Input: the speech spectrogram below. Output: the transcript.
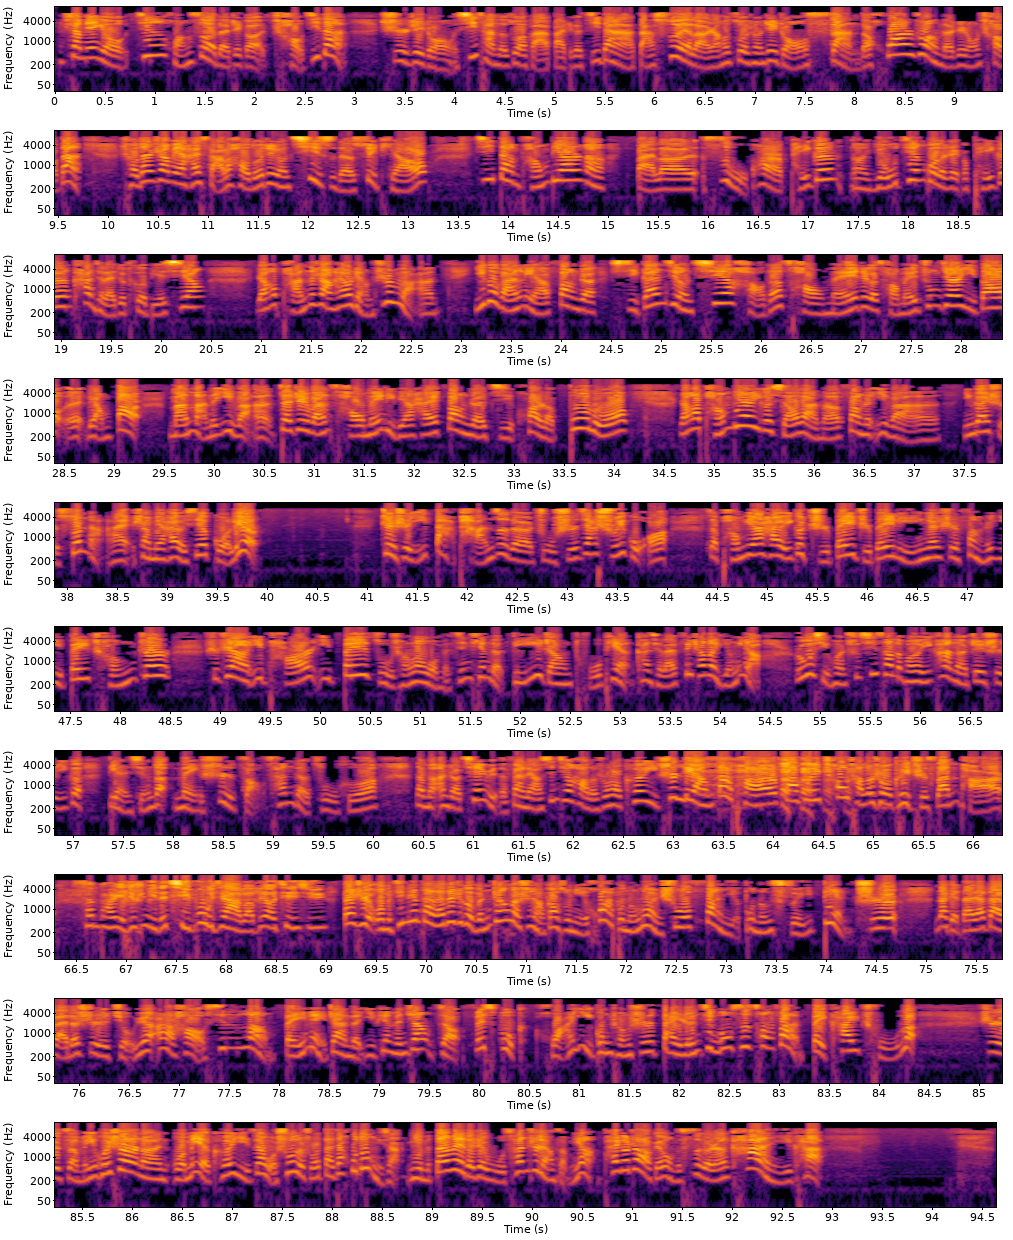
上面有金黄色的这个炒鸡蛋，是这种西餐的做法，把这个鸡蛋啊打碎了，然后做成这种散的花状的这种炒蛋。炒蛋上面还撒了好多这种 cheese 的碎条。鸡蛋旁边呢摆了四五块培根，啊，油煎过的这个培根看起来就特别香。然后盘子上还有两只碗，一个碗里啊放着洗干净切好的草莓，这个草莓中间一刀，呃，两半儿，满满的一碗。在这碗草莓里边还放着几块的菠萝，然后旁边一个小碗呢放着一碗，应该是酸奶，上面还有一些果粒儿。这是一大盘子的主食加水果，在旁边还有一个纸杯，纸杯里应该是放着一杯橙汁儿，是这样一盘儿一杯组成了我们今天的第一张图片，看起来非常的营养。如果喜欢吃西餐的朋友一看呢，这是一个典型的美式早餐的组合。那么按照千羽的饭量，心情好的时候可以吃两大盘儿，发挥超常的时候可以吃三盘儿，三盘儿也就是你的起步价吧，不要谦虚。但是我们今天带来的这个文章呢是。想告诉你，话不能乱说，饭也不能随便吃。那给大家带来的是九月二号新浪北美站的一篇文章，叫 “Facebook 华裔工程师带人进公司蹭饭被开除了”，是怎么一回事呢？我们也可以在我说的时候，大家互动一下，你们单位的这午餐质量怎么样？拍个照给我们四个人看一看。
